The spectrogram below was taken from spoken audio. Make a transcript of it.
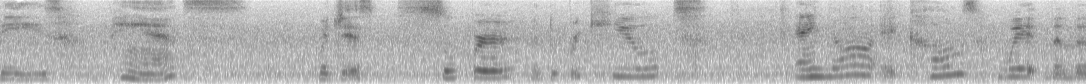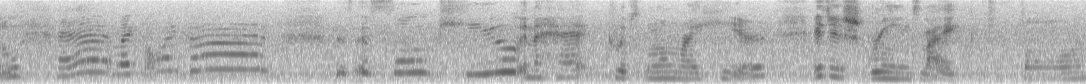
these pants which is super duper cute and y'all it comes with the little hat. Like oh my god. This is so cute. And the hat clips on right here. It just screams like fall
